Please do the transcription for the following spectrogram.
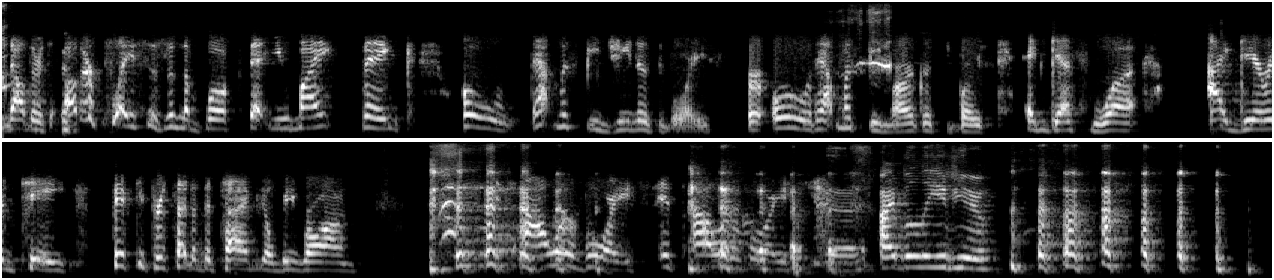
now, there's other places in the book that you might think, "Oh, that must be Gina's voice," or "Oh, that must be Margaret's voice." And guess what? I guarantee 50% of the time you'll be wrong. it's our voice. It's our voice. I believe you.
